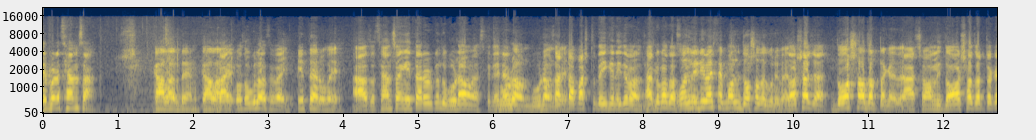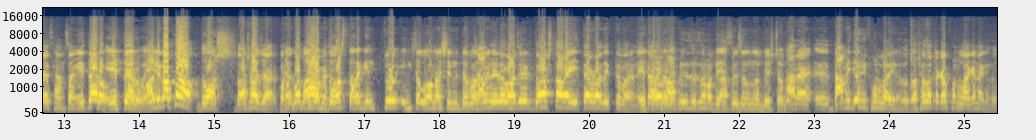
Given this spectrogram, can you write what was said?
এরপরে স্যামসাং কালার দেন কালার ভাই কতগুলো আছে ভাই? এতারো ভাই। আচ্ছা স্যামসাং কিন্তু গোডাউন আজকে তাই না? বুডাউন বুডাউন চারটা পাঁচটা দেখে নিতে পারেন। থাকবে কত আছে অনলি ডিভাইস থাকবে অনলি দশ হাজার করে ভাই। দশ হাজার? দশ হাজার টাকায় ভাই। আচ্ছা অনলি দশ হাজার টাকায় স্যামসাং এ তেরো এ তেরো ভাই। অনলি কত? দশ। দশ হাজার কোনো কথা হবে না। দশ তারা কিন্তু ইনশাল্লাহ অনায়াসে নিতে পারবেন। যাদের বাজেট দশ তারা এই তেরোটা দেখতে পারেন। এটা তেরোটা জন্য বেস্ট জন্য বেস্ট হবে। আর দামি দামি ফোন লাগে কিন্তু। দশ হাজার টাকার ফোন লাগে না কিন্তু।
